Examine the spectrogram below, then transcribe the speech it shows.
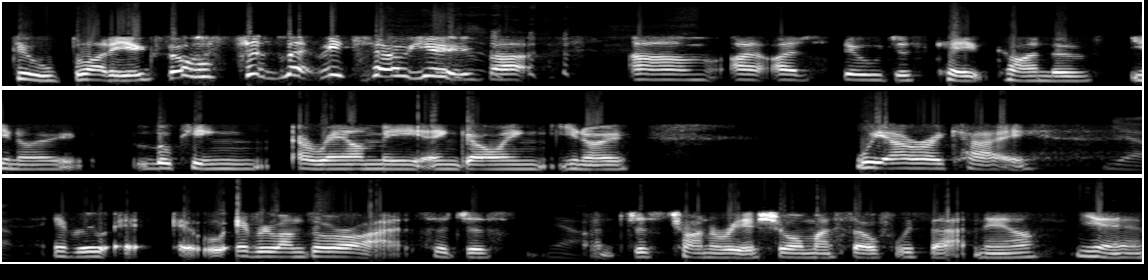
still bloody exhausted. Let me tell you, but um, I, I still just keep kind of you know looking around me and going, you know, we are okay. yeah. Every everyone's all right. So just Yeah. I'm just trying to reassure myself with that now. Yeah.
